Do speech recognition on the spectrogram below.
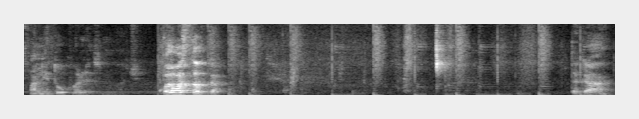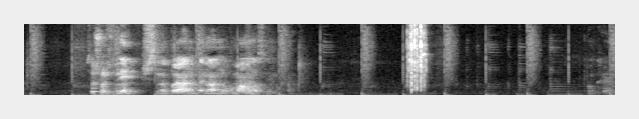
Това не е толкова лесно обаче. Първа стъпка. Така. Всъщност не, ще си направя една нормална снимка. Окей.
